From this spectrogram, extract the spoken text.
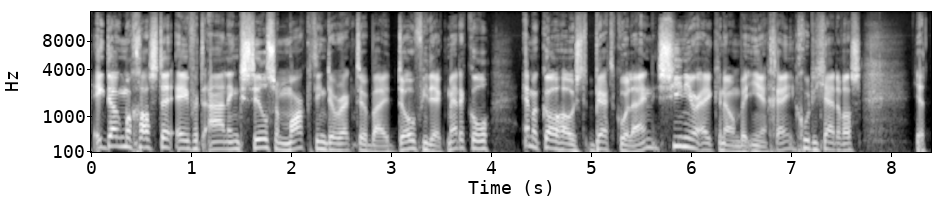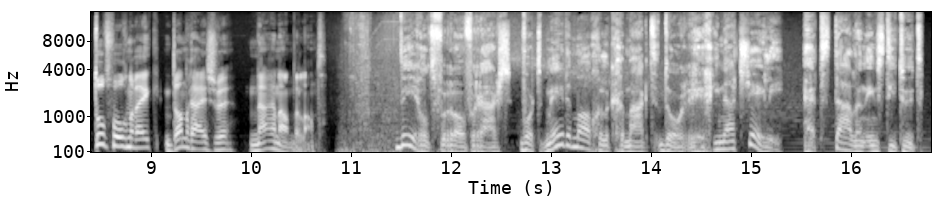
Ik dank mijn gasten Evert Aling, Sales en Marketing Director bij Dovidec Medical... en mijn co-host Bert Colijn, Senior Econoom bij ING. Goed dat jij er was. Ja, tot volgende week. Dan reizen we naar een ander land. Wereldveroveraars wordt mede mogelijk gemaakt door Regina Cheli, het Taleninstituut.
